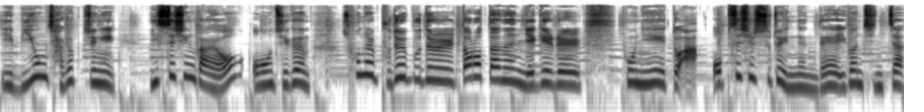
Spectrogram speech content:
이 미용 자격증이 있으신가요? 어, 지금 손을 부들부들 떨었다는 얘기를 보니 또 아, 없으실 수도 있는데 이건 진짜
